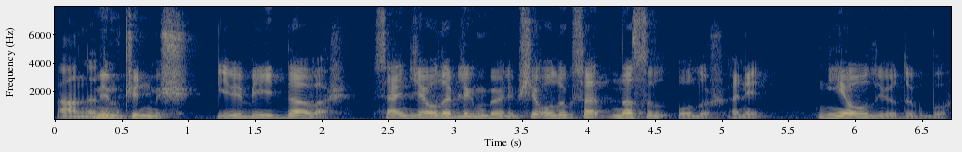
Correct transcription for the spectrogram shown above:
Anladım. mümkünmüş gibi bir iddia var. Sence olabilir mi böyle bir şey? Olursa nasıl olur? Hani niye oluyordur bu?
